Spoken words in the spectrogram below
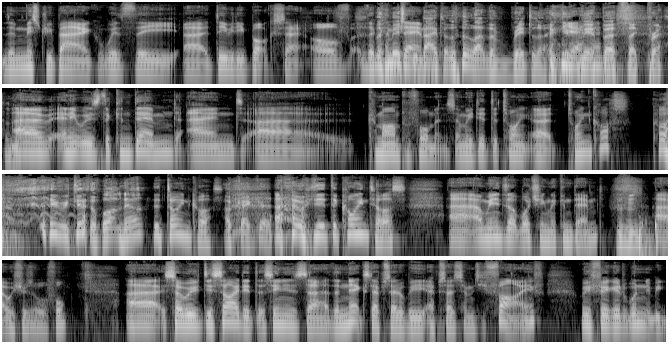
the mystery bag with the uh, DVD box set of the, The condemned. mystery bag that looked like the Riddler. Give Yeah. me a birthday present. Um, and it was the condemned and uh, command performance, and we did the toin uh, toin toss. We did the what now? the toin toss. Okay, good. Uh, we did the coin toss, uh, and we ended up watching the condemned, Mm-hmm. uh, which was awful. Uh, so we've decided that, seeing as uh, the next episode will be episode seventy-five, we figured wouldn't it be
